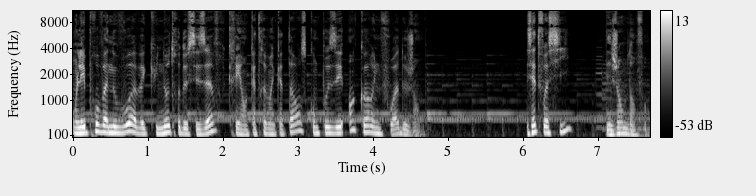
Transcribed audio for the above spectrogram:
on l'éprouve à nouveau avec une autre de ses œuvres, créée en 1994, composée encore une fois de jambes. Et cette fois-ci, des jambes d'enfant,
